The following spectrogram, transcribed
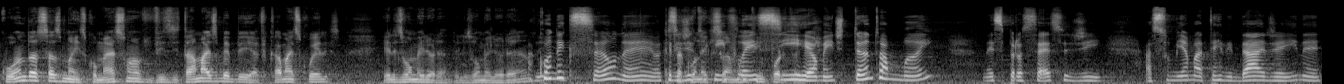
quando essas mães começam a visitar mais o bebê, a ficar mais com eles, eles vão melhorando, eles vão melhorando. A conexão, né? Eu acredito que influencia é realmente tanto a mãe nesse processo de assumir a maternidade aí, né,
